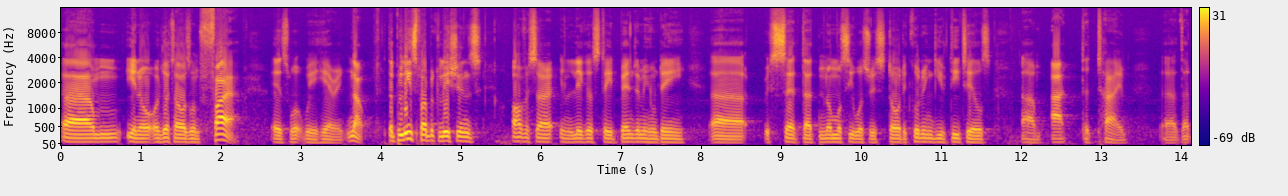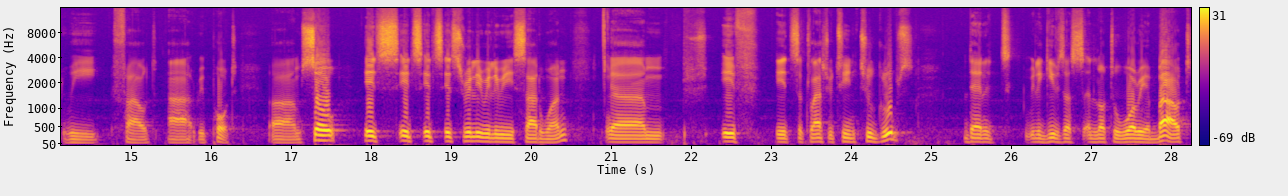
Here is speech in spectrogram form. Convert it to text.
Um, you know, Ojota was on fire, is what we're hearing. Now, the police public relations officer in Lagos State, Benjamin Hundeyin, uh, said that normalcy was restored. He couldn't give details um, at the time uh, that we filed our report. Um, so it's it's it's it's really really really sad one. Um, if it's a clash between two groups, then it really gives us a lot to worry about,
